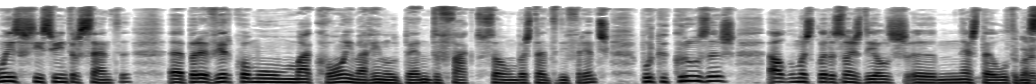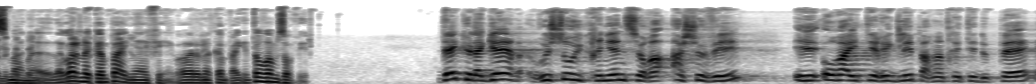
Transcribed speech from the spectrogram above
um exercício interessante uh, para ver como Macron e Marine Le Pen de facto são bastante diferentes, porque cruzas algumas declarações deles uh, nesta última agora semana. Na agora na campanha, campanha, enfim, agora na campanha. Então vamos ouvir. Dès que la guerre russo-ukrainienne sera achevée et aura été réglée par un traité de paix,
